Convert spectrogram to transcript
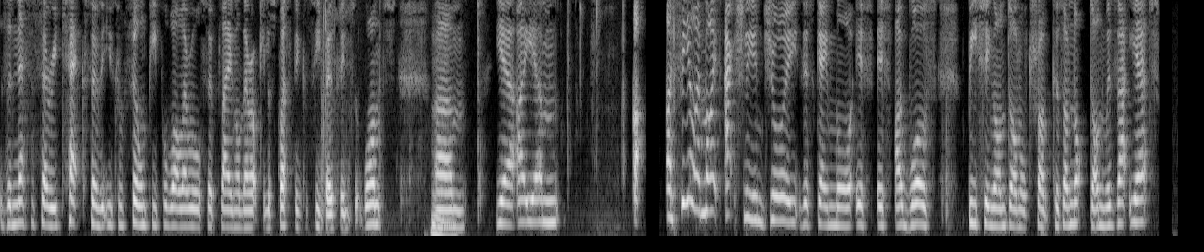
the necessary tech so that you can film people while they're also playing on their Oculus Quest and you can see both things at once. Mm. Um, yeah, I um I feel I might actually enjoy this game more if if I was beating on Donald Trump because I'm not done with that yet.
